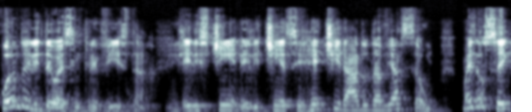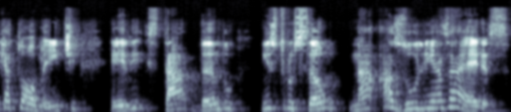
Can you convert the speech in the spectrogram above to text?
Quando ele deu essa entrevista, hum, ele tinha, ele tinha se retirado da aviação. Mas eu sei que atualmente ele está dando instrução na Azul Linhas Aéreas.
